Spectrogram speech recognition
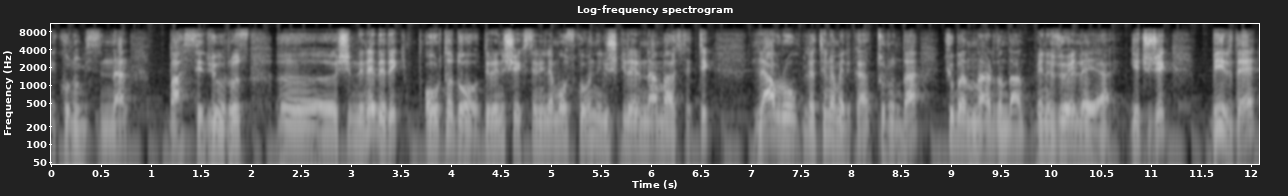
ekonomisinden bahsediyoruz. Ee, şimdi ne dedik? Orta Doğu, direniş ekseniyle Moskova'nın ilişkilerinden bahsettik. Lavrov Latin Amerika turunda Küba'nın ardından Venezuela'ya geçecek. Bir de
